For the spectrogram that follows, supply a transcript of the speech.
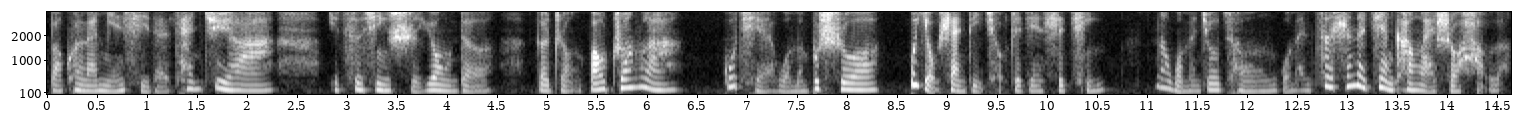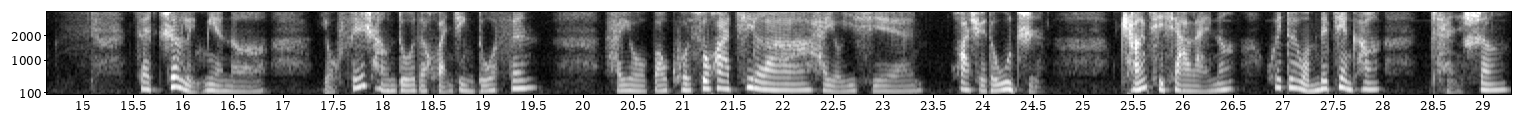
包括来免洗的餐具啦，一次性使用的各种包装啦。姑且我们不说不友善地球这件事情，那我们就从我们自身的健康来说好了。在这里面呢，有非常多的环境多酚，还有包括塑化剂啦，还有一些化学的物质，长期下来呢，会对我们的健康。产生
